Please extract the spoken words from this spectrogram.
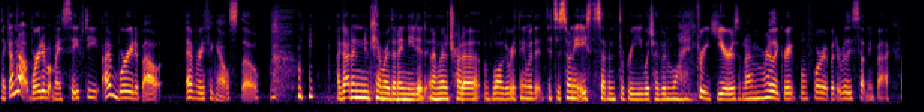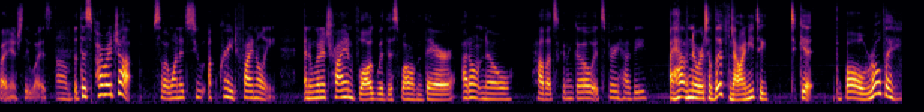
Like, I'm not worried about my safety. I'm worried about everything else, though. I got a new camera that I needed and I'm going to try to vlog everything with it. It's a Sony a7 III, which I've been wanting for years and I'm really grateful for it, but it really set me back financially wise. Um, but this is part of my job. So I wanted to upgrade finally. And I'm going to try and vlog with this while I'm there. I don't know how that's going to go. It's very heavy. I have nowhere to live now. I need to, to get the ball rolling.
